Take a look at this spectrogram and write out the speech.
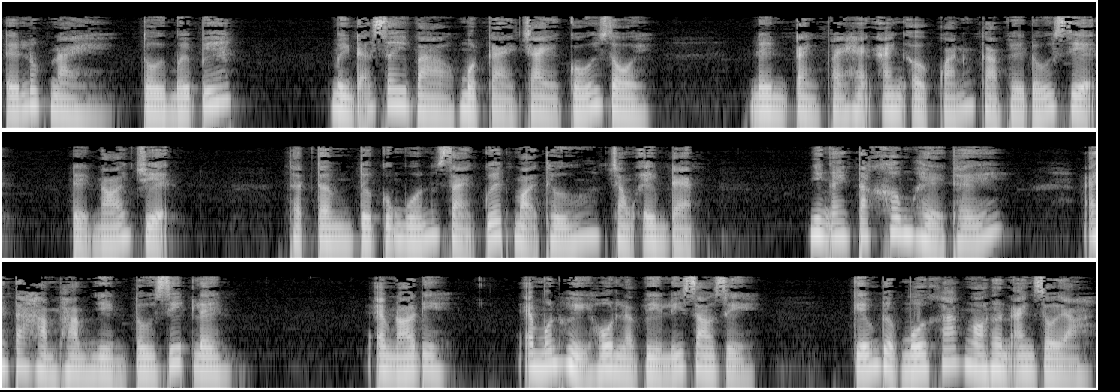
Đến lúc này tôi mới biết mình đã dây vào một cải chày cối rồi. Nên đành phải hẹn anh ở quán cà phê đối diện để nói chuyện. Thật tâm tôi cũng muốn giải quyết mọi thứ trong êm đẹp. Nhưng anh ta không hề thế. Anh ta hầm hầm nhìn tôi rít lên. Em nói đi, em muốn hủy hôn là vì lý do gì? Kiếm được mối khác ngon hơn anh rồi à?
